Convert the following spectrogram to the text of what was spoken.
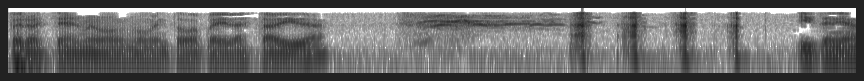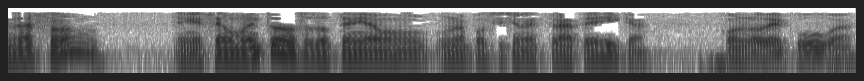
pero este es el mejor momento para pedir la estadía y tenían razón. En ese momento nosotros teníamos una posición estratégica con lo de Cuba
